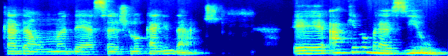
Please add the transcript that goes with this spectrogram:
cada uma dessas localidades. É, aqui no Brasil,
